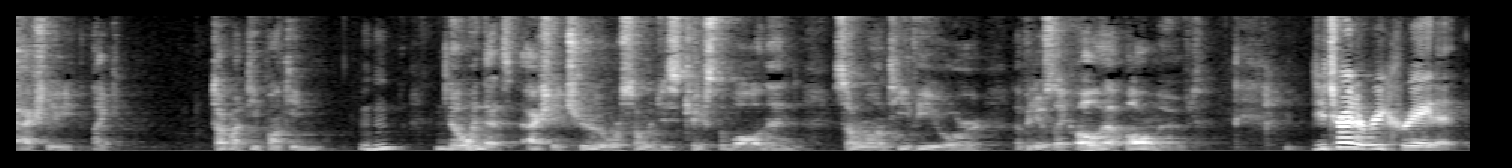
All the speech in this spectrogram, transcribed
actually like talking about debunking Mm-hmm. knowing that's actually true or someone just kicks the ball and then someone on TV or a video is like, oh, that ball moved. You try to recreate it.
